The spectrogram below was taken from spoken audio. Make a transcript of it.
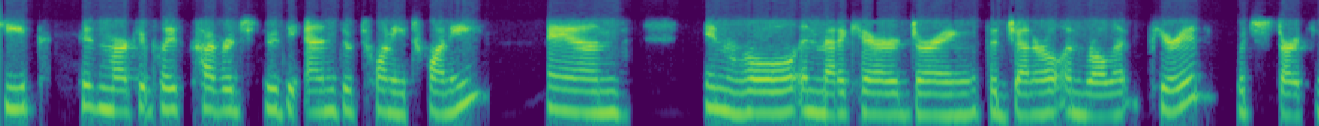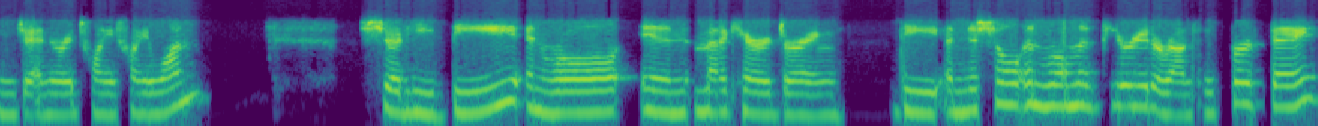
keep his marketplace coverage through the end of 2020 and enroll in Medicare during the general enrollment period, which starts in January 2021? Should he B, enroll in Medicare during the initial enrollment period around his birthday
